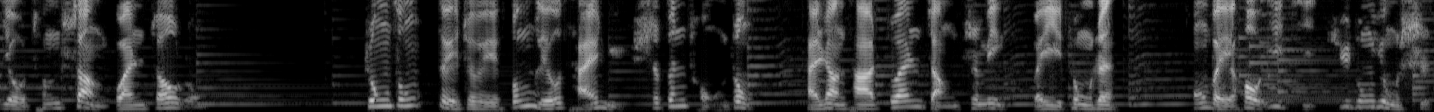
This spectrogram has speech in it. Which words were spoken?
又称上官昭容。中宗对这位风流才女十分宠重，还让她专掌之命，委以重任，同韦后一起居中用事。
